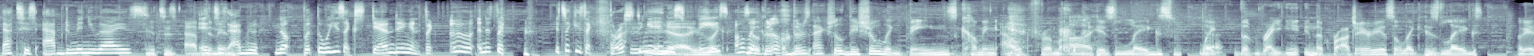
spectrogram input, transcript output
that's his abdomen, you guys. It's his abdomen. It's his abdomen. No, but the way he's like standing and it's like, ugh, and it's like, it's like he's like thrusting it in Yeah, his face. I was no, like, there- there's actually they show like veins coming out from uh, his legs, like the right in the crotch area. So like his legs. Okay,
